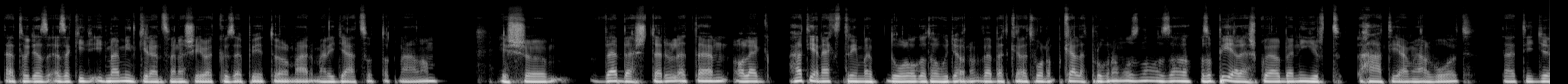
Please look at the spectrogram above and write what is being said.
tehát hogy ez, ezek így, így már mind 90-es évek közepétől már, már így játszottak nálam. És webes területen a leg, hát ilyen extrémebb dolgot, ahogy a webet kellett, volna, kellett programoznom, az a, az a PLSQL-ben írt HTML volt. Tehát így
